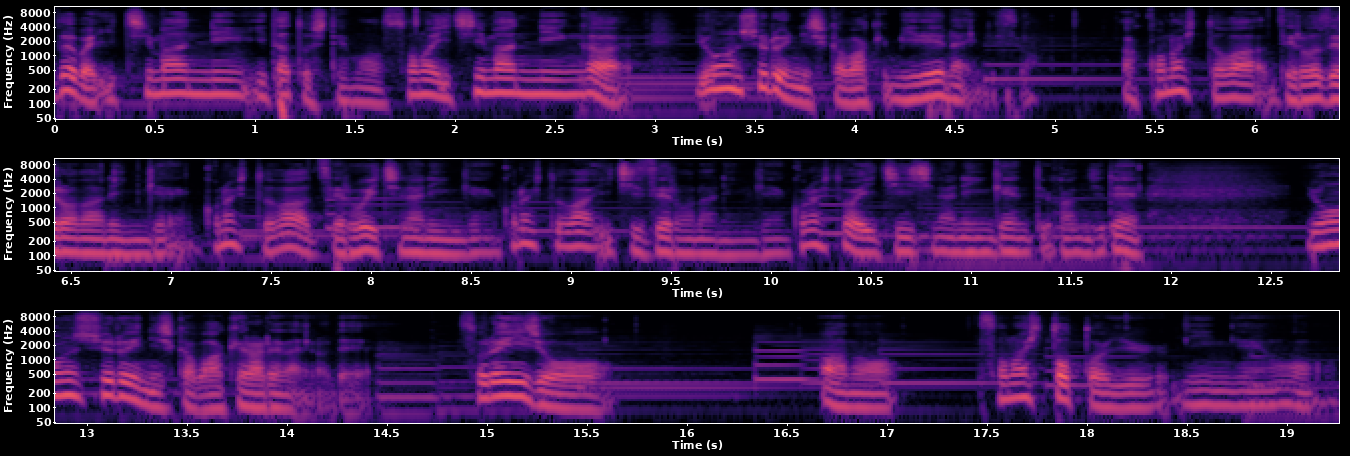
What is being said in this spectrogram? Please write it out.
例えば1万人いたとしてもその1万人が4種類にしか分け見れないんですよ。あこの人は00な人間この人は01な人間この人は10な人間この人は11な人間っていう感じで4種類にしか分けられないのでそれ以上あのその人という人間を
